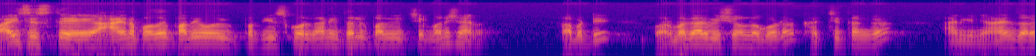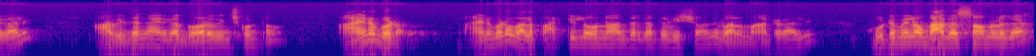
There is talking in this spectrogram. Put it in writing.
చాయిస్ ఇస్తే ఆయన పదవి పదవి తీసుకోరు కానీ ఇతరులకు పదవి ఇచ్చే మనిషి ఆయన. కాబట్టి వర్మ గారి విషయంలో కూడా ఖచ్చితంగా ఆయనకి న్యాయం జరగాలి. ఆ విధంగా ఆయనగా గౌరవించుకుంటాం. ఆయన కూడా ఆయన కూడా వాళ్ళ పార్టీలో ఉన్న అంతర్గత విషయం అది. వాళ్ళు మాట్లాడాలి. కూటమిలో భాగస్వాములుగా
